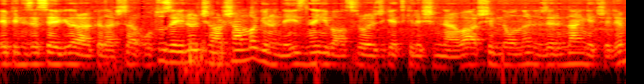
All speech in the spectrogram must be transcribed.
Hepinize sevgiler arkadaşlar. 30 Eylül çarşamba günündeyiz. Ne gibi astrolojik etkileşimler var? Şimdi onların üzerinden geçelim.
